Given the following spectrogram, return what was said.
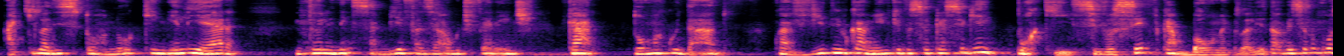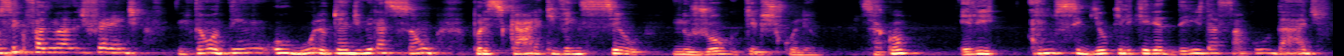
Aquilo ali se tornou quem ele era. Então ele nem sabia fazer algo diferente. Cara, toma cuidado com a vida e o caminho que você quer seguir. Porque se você ficar bom naquilo ali, talvez você não consiga fazer nada diferente. Então eu tenho orgulho, eu tenho admiração por esse cara que venceu no jogo que ele escolheu. Sacou? Ele conseguiu o que ele queria desde a faculdade.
